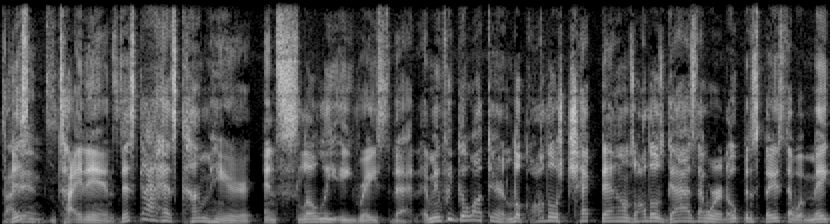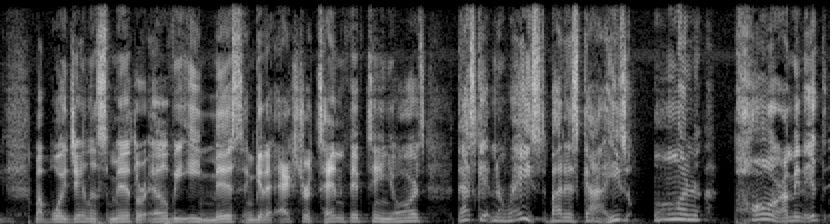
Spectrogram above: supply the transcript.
Tight this, ends. Tight ends. This guy has come here and slowly erased that. I mean, if we go out there and look, all those check downs, all those guys that were in open space that would make my boy Jaylon Smith or LVE miss and get an extra 10, 15 yards, that's getting erased by this guy. He's on par. I mean, it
